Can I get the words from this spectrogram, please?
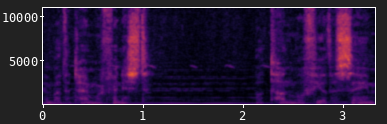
And by the time we're finished, Altan will feel the same.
